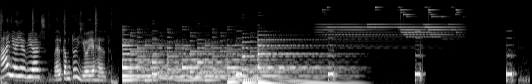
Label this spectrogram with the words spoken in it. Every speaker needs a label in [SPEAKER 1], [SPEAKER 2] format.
[SPEAKER 1] Hi yoyo viewers welcome to yoyo health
